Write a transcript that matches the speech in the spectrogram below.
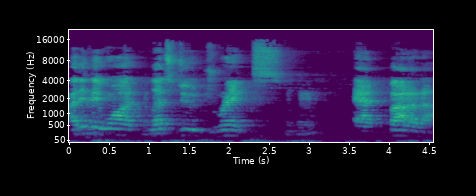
I think they want let's do drinks Mm-hmm. at Barada.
